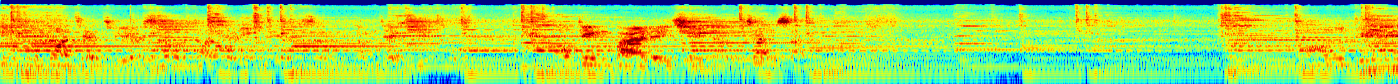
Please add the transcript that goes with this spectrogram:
天父多谢主耶稣，多谢主耶稣，感谢天父，我敬拜你全能真神。我。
